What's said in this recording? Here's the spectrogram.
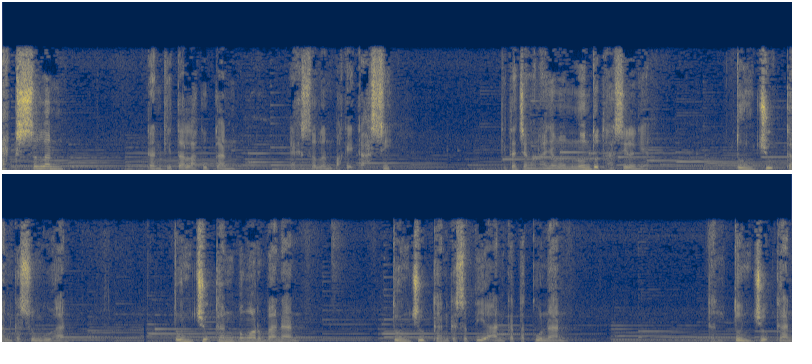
excellent dan kita lakukan excellent pakai kasih. Kita jangan hanya mau menuntut hasilnya. Tunjukkan kesungguhan. Tunjukkan pengorbanan. Tunjukkan kesetiaan, ketekunan. Dan tunjukkan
